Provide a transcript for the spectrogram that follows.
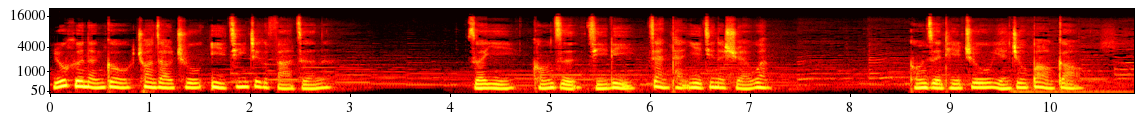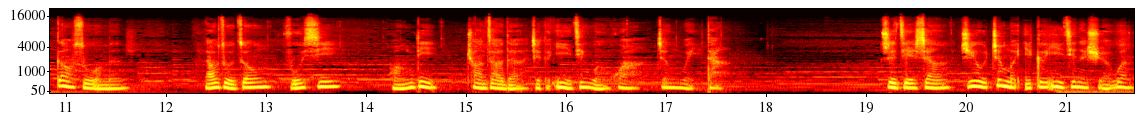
如何能够创造出易经这个法则呢？所以孔子极力赞叹易经的学问。孔子提出研究报告。告诉我们，老祖宗伏羲皇帝创造的这个易经文化真伟大。世界上只有这么一个易经的学问，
